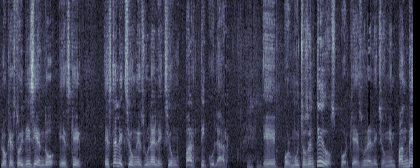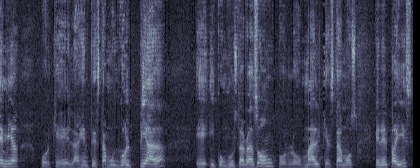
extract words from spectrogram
Lo que estoy diciendo es que esta elección es una elección particular eh, por muchos sentidos, porque es una elección en pandemia, porque la gente está muy golpeada eh, y con justa razón por lo mal que estamos en el país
